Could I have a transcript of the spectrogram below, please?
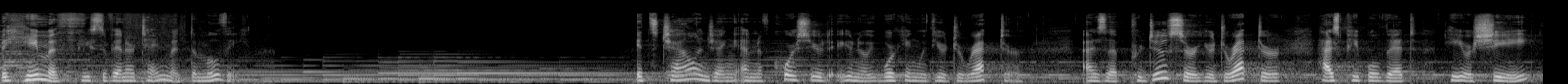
behemoth piece of entertainment, the movie. It's challenging, and of course, you're you know working with your director. As a producer, your director has people that he or she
